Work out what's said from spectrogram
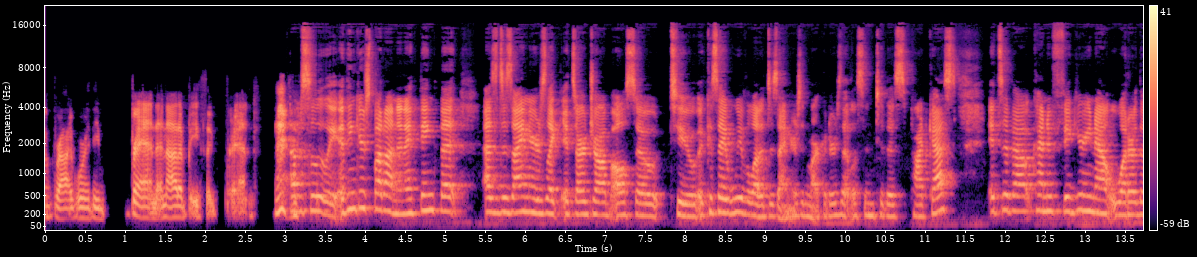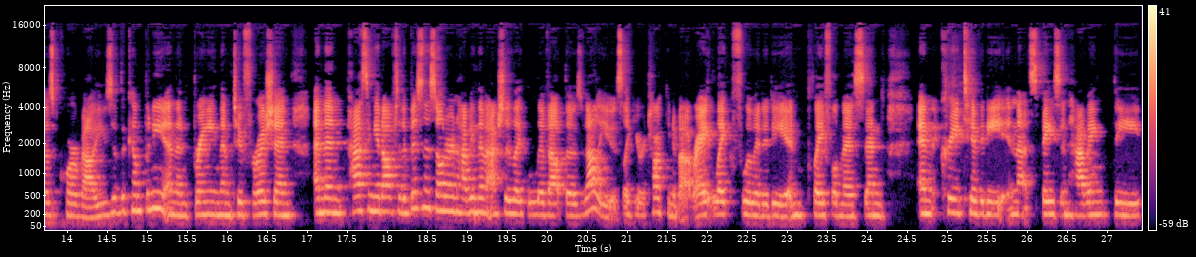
a bragworthy brand and not a basic brand Absolutely. I think you're spot on. And I think that as designers, like it's our job also to, because we have a lot of designers and marketers that listen to this podcast. It's about kind of figuring out what are those core values of the company and then bringing them to fruition and then passing it off to the business owner and having them actually like live out those values, like you were talking about, right? Like fluidity and playfulness and, and creativity in that space and having the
